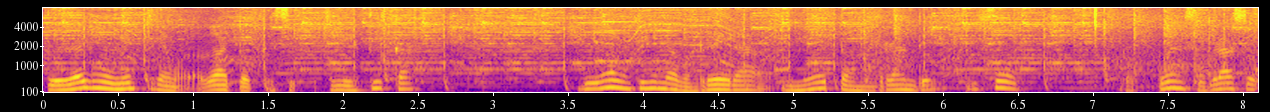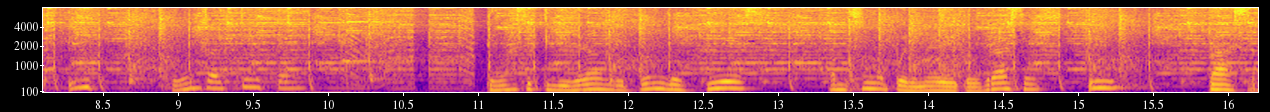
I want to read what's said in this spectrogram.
Pero hay un movimiento llamado gato, que significa, digamos, tiene una barrera no tan grande, hizo, pone su brazo y con un saltito te vas equilibrando, pones los pies, avanzando por el medio de tus brazos y pasas.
